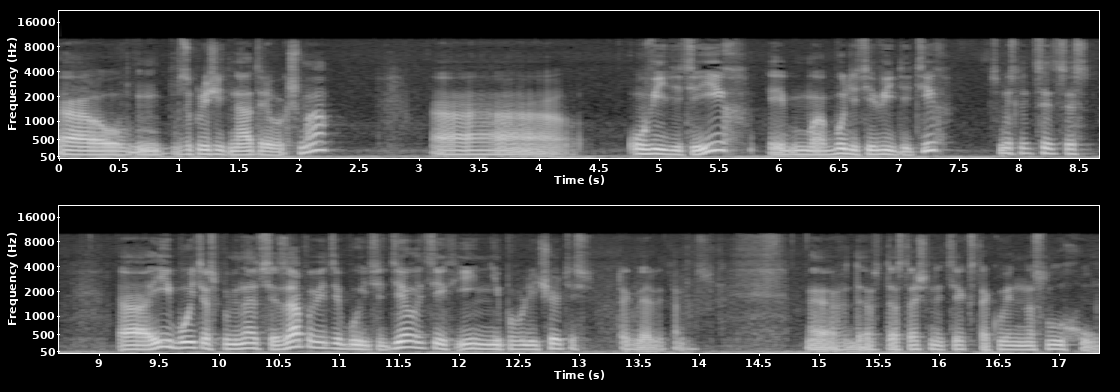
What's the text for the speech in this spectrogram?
э, заключительный отрывок Шма. Увидите их, и будете видеть их, в смысле Цицис – а, и будете вспоминать все заповеди, будете делать их и не повлечетесь и так далее. Там, достаточно текст такой на слуху.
